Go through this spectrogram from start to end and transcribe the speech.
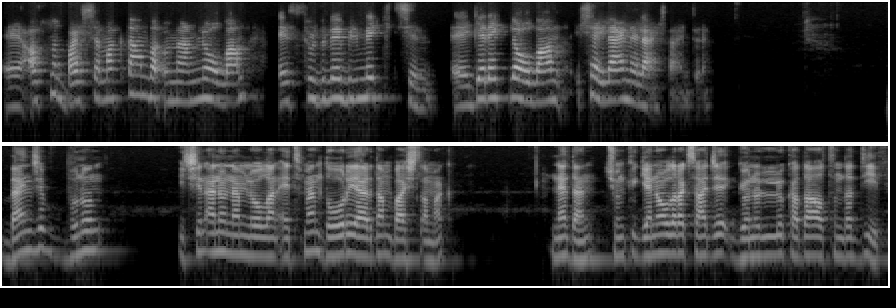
e, aslında başlamaktan da önemli olan e, sürdürülebilmek için e, gerekli olan şeyler neler sence? Bence bunun için en önemli olan etmen doğru yerden başlamak. Neden? Çünkü genel olarak sadece gönüllülük adı altında değil.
